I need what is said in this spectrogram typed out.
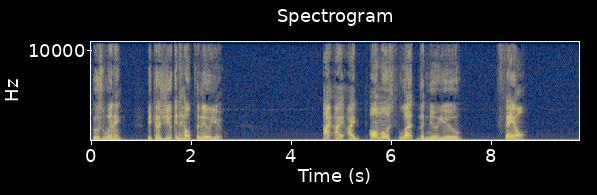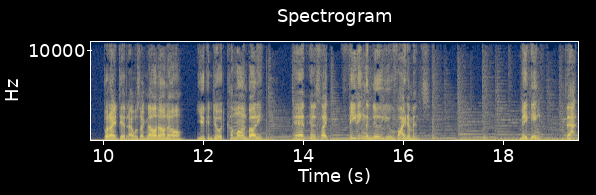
Who's winning? because you can help the new you. I, I, I almost let the new you fail. But I did it. I was like, no, no, no. You can do it. Come on, buddy. And and it's like feeding the new you vitamins. Making that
